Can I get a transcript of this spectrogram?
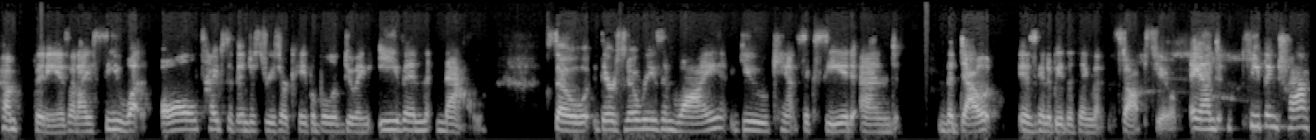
companies and I see what all types of industries are capable of doing even now. So there's no reason why you can't succeed. And the doubt is going to be the thing that stops you. And keeping track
